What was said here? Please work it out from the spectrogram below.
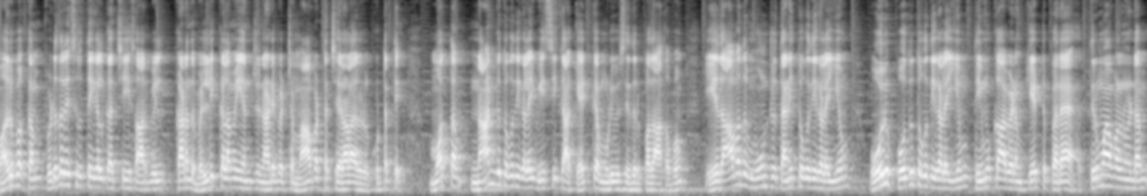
மறுபக்கம் விடுதலை சிறுத்தைகள் கட்சி சார்பில் கடந்த வெள்ளிக்கிழமை அன்று நடைபெற்ற மாவட்ட செயலாளர்கள் கூட்டத்தில் மொத்தம் நான்கு தொகுதிகளை விசிக கேட்க முடிவு செய்திருப்பதாகவும் ஏதாவது மூன்று தனி தொகுதிகளையும் ஒரு பொது தொகுதிகளையும் திமுகவிடம் கேட்டு பெற திருமாவளவனிடம்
